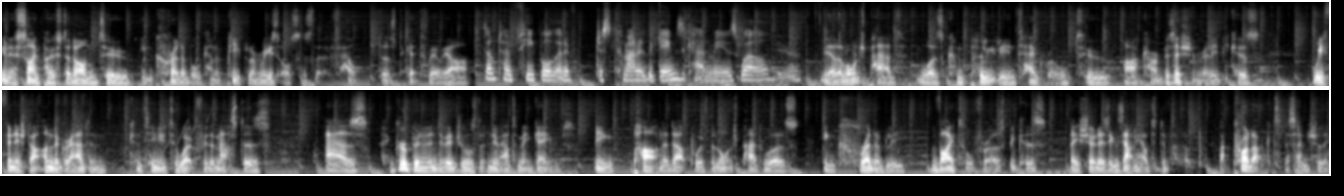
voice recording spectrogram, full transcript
you know, signposted on to incredible kind of people and resources that have helped us to get to where we are. Sometimes people that have just come out of the Games Academy as well. yeah, the Launchpad was completely integral to our current position, really, because we finished our undergrad and continued to work through the masters as a group of individuals that knew how to make games. Being partnered up with the Launchpad was incredibly vital for us because they showed us exactly how to develop a product, essentially,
